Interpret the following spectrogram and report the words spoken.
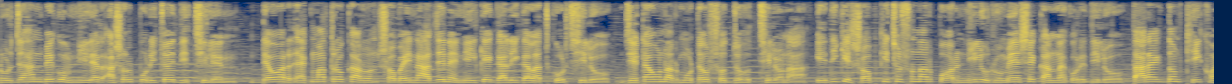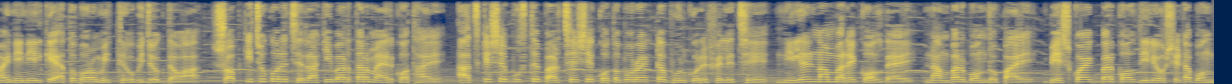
নূরজাহান বেগম নীলের আসল পরিচয় দিচ্ছিলেন। দেওয়ার একমাত্র কারণ সবাই না জেনে নীলকে গালিগালাজ করছিল, যেটা ওনার মোটেও সহ্য হচ্ছিল না। এদিকে সবকিছু শোনার পর নীলু রুমে এসে কান্না করে দিল। তার একদম ঠিক হয়নি নীলকে এত বড় মিথ্যে অভিযোগ দেওয়া। সবকিছু করেছে রাকিব আর তার মায়ের কথায়। আজকে সে বুঝতে পারছে সে কত বড় একটা ভুল করে ফেলেছে। নীলের নাম্বারে কল দেয়, নাম্বার বন্ধ পায়। বেশ কয়েকবার কল দিলেও সেটা বন্ধ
